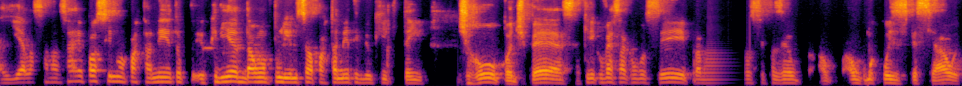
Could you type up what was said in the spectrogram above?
aí ela falava assim, ah, eu posso ir no apartamento, eu queria dar uma pulinha no seu apartamento e ver o que, que tem de roupa, de peça, queria conversar com você para você fazer alguma coisa especial.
